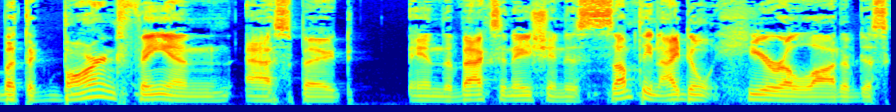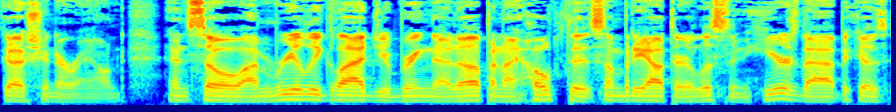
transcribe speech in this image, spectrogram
But the barn fan aspect and the vaccination is something I don't hear a lot of discussion around. And so I'm really glad you bring that up. And I hope that somebody out there listening hears that because,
